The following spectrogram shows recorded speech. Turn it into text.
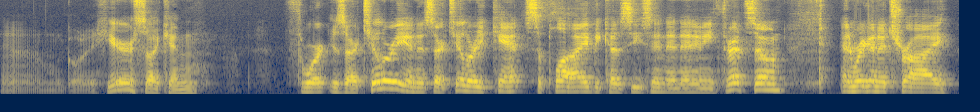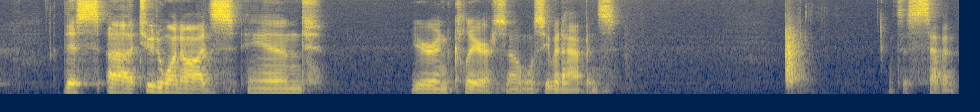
And we'll go to here so I can thwart his artillery and his artillery can't supply because he's in an enemy threat zone. And we're going to try this uh, two to one odds and you're in clear. So we'll see what happens. It's a seven.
